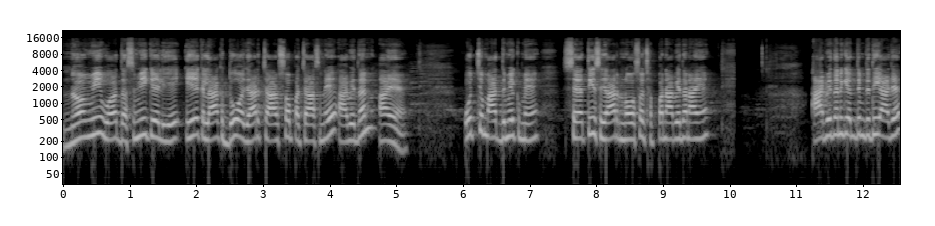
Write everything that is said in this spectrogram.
नौवीं व दसवीं के लिए एक लाख दो हज़ार चार सौ पचास ने आवेदन आए हैं। उच्च माध्यमिक में सैंतीस हज़ार नौ सौ छप्पन आवेदन आए हैं। आवेदन की अंतिम तिथि आज है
